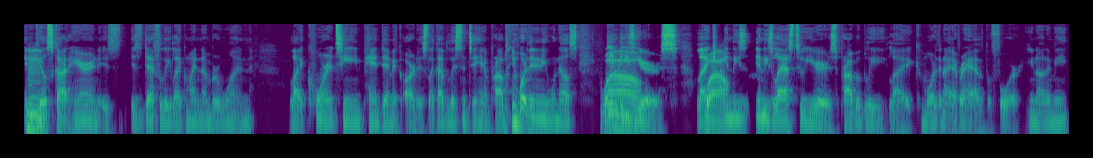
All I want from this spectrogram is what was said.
And mm. Gil Scott Heron is is definitely like my number one like quarantine pandemic artist. Like I've listened to him probably more than anyone else wow. in these years. Like wow. in these in these last two years, probably like more than I ever have before. You know what I mean?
